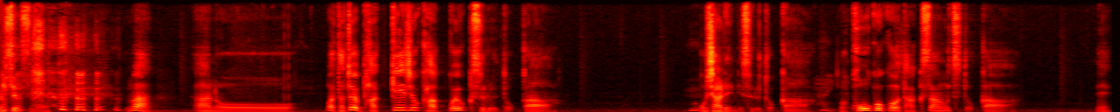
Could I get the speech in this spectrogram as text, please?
りですね。まああのーまあ、例えばパッケージをかっこよくするとかうん。おしゃれにするとか、はい。まあ、広告をたくさん打つとか、ね、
